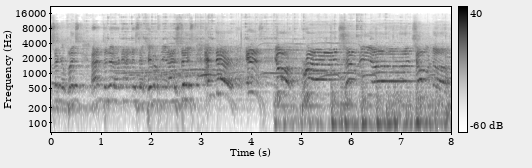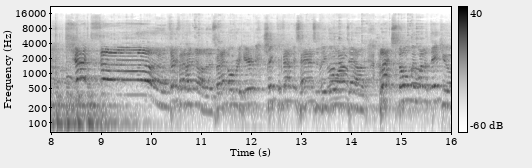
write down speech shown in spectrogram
second place, Anthony Hernandez, that came up from the United States. And there is your grand champion, Jonah Jackson. $3,500 right over here. Shake the family's hands as they go on down. Blackstone, we want to thank you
